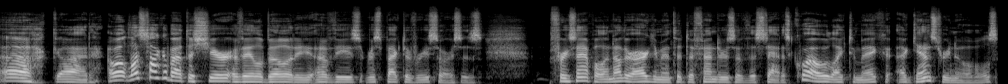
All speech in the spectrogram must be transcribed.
oh god. Well, let's talk about the sheer availability of these respective resources. For example, another argument that defenders of the status quo like to make against renewables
